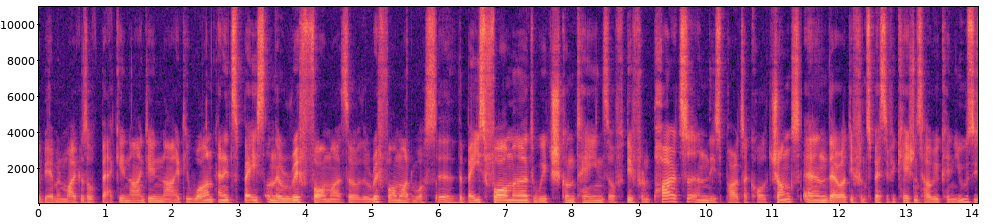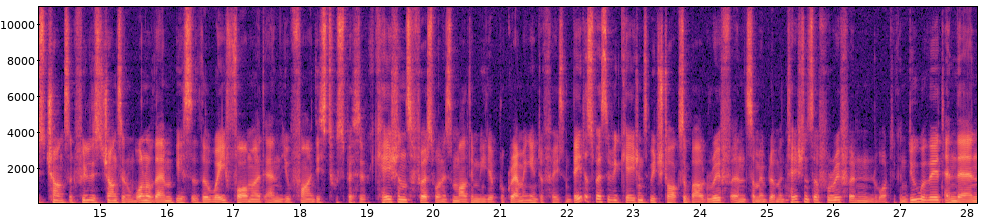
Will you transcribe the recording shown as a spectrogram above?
IBM and Microsoft back in 1991 and it's based on the RIFF format. So the RIFF format was uh, the base format which contains of different parts and these parts are called chunks and there are different specifications how you can use these chunks and fill these chunks and one of them is the wave format and you find these two specifications. First one is multimedia programming interface and data specifications which talks about RIFF and some implementations of RIFF and what what you can do with it. And then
